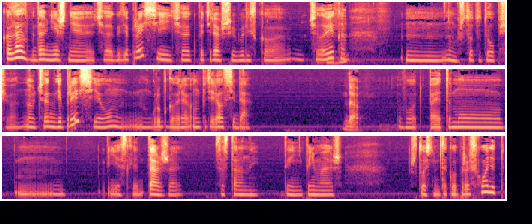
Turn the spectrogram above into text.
казалось бы, да, внешне человек в депрессии, человек, потерявший близкого человека, угу. ну, что тут общего? Ну, человек в депрессии, он, ну, грубо говоря, он потерял себя. Да. Вот, поэтому если даже со стороны ты не понимаешь, что с ним такое происходит,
